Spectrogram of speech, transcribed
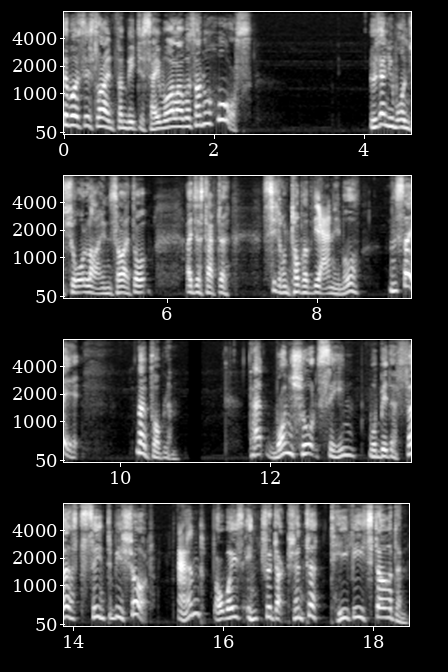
there was this line for me to say while I was on a horse. It was only one short line, so I thought I'd just have to sit on top of the animal and say it. No problem. That one short scene will be the first scene to be shot and Otway's introduction to TV stardom.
